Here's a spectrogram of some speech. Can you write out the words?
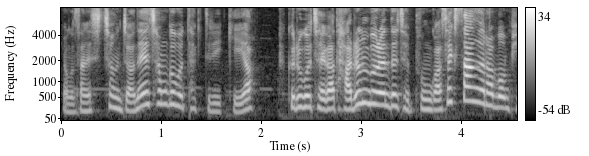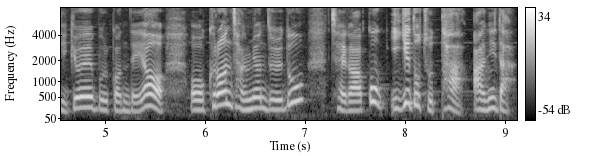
영상 시청 전에 참고 부탁드릴게요 그리고 제가 다른 브랜드 제품과 색상을 한번 비교해 볼 건데요. 어, 그런 장면들도 제가 꼭 이게 더 좋다, 아니다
